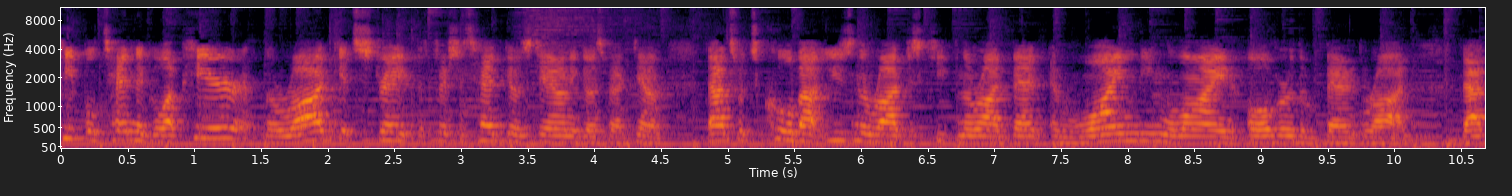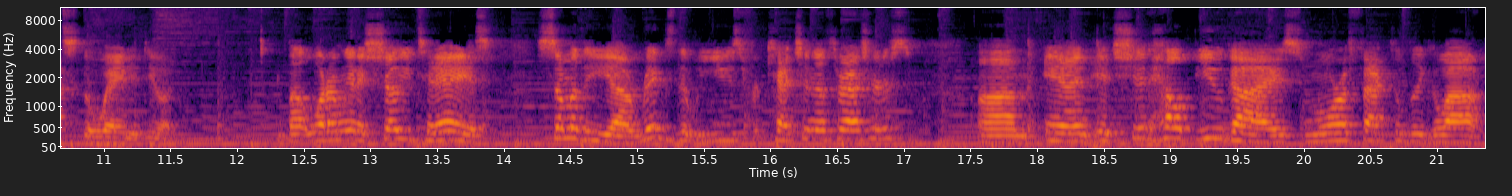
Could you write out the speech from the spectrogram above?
people tend to go up here, the rod gets straight, the fish's head goes down, and goes back down. That's what's cool about using the rod, just keeping the rod bent and winding line over the bent rod. That's the way to do it. But what I'm going to show you today is some of the uh, rigs that we use for catching the threshers. Um, and it should help you guys more effectively go out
